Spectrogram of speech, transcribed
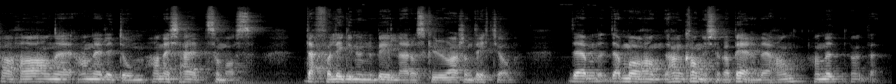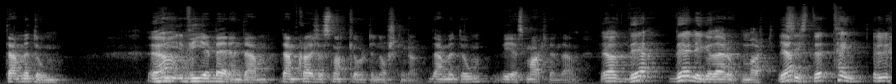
Ha-ha, han, han er litt dum. Han er ikke helt som oss. Derfor ligger han under bilen der og skrur og har sånn drittjobb. Det, det han, han kan ikke noe bedre enn det, han. han er, de er dum. Ja, Vi, vi er bedre enn dem. De klarer ikke å snakke ordentlig norsk engang. De er dum, vi er smartere enn dem. ja det, det ligger jo der åpenbart. Det Ja. siste tenk, Eller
